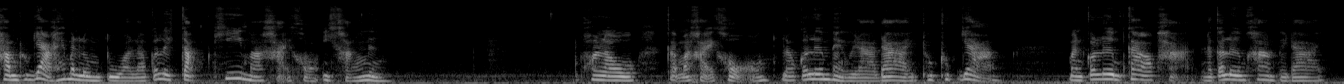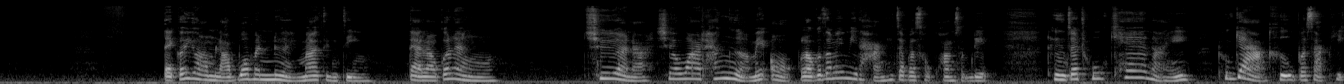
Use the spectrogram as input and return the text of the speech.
ทำทุกอย่างให้มันลงตัว แล้วก็เลยกลับที่มาขายของอีกครั้งหนึ่ง พอเรากลับมาขายของ เราก็เริ่มแบ่งเวลาได้ทุกๆอย่าง มันก็เริ่มก้าวผ่านแล้วก็เริ่มข้ามไปได้ แต่ก็ยอมรับว่ามันเหนื่อยมากจริง ๆ แต่เราก็ยังเชื่อนะ เชื่อว่าถ้าเหงื่อไม่ออก เราก็จะไม่มีทางที่จะประสบความสำเร็จ ถึงจะทุกข์แค่ไหน ทุกอย่างคืออุปสรรคที่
